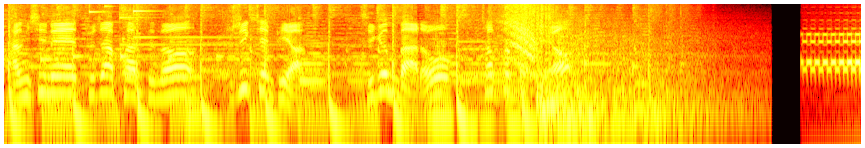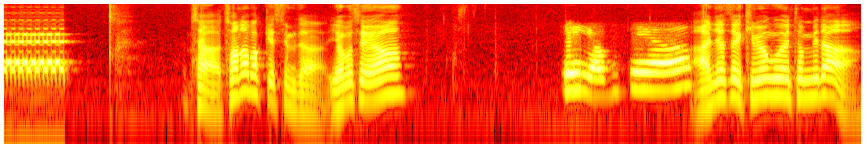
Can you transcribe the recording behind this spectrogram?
당신의 투자 파트너 주식 챔피언 지금 바로 접속하세요. 자, 전화 받겠습니다. 여보세요? 네, 여보세요? 안녕하세요. 김영구 멘토입니다.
